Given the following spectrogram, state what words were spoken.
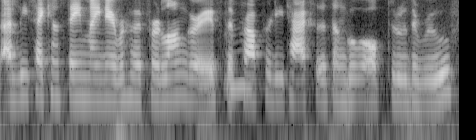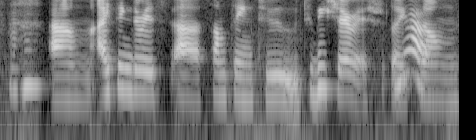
at least i can stay in my neighborhood for longer if the mm-hmm. property taxes don't go up through the roof mm-hmm. um, i think there is uh, something to to be cherished like yeah. some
